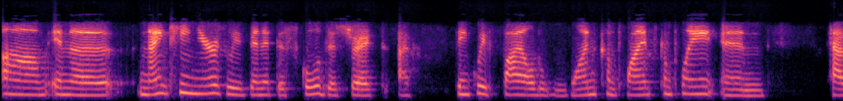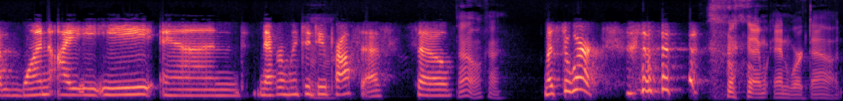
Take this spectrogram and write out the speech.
um, in the 19 years we've been at this school district, I've think we filed one compliance complaint and had one IEE and never went to mm-hmm. due process. So, oh, okay, must have worked and, and, worked out.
